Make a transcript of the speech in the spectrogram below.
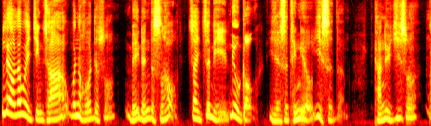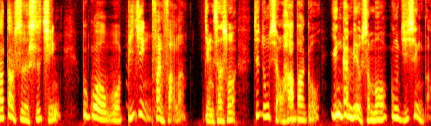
不料那位警察温和地说：“没人的时候，在这里遛狗也是挺有意思的。”卡内基说：“那倒是实情，不过我毕竟犯法了。”警察说：“这种小哈巴狗应该没有什么攻击性吧？”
